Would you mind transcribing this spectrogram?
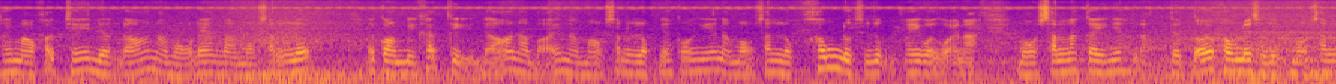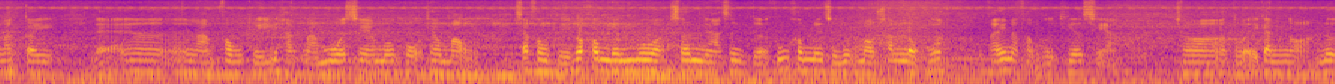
cái màu khắc chế được đó là màu đen và màu xanh lướt còn bị khắc kỷ đó là bởi là màu xanh lục nhé. Có nghĩa là màu xanh lục không được sử dụng hay gọi gọi là màu xanh lá cây nhé, là tuyệt đối không nên sử dụng màu xanh lá cây để ờ, làm phong thủy hoặc là mua xe mua cổ theo màu. Sắc phong thủy có không nên mua, sơn nhà sơn cửa cũng không nên sử dụng màu xanh lục nhé. Đấy là phòng hữu chia sẻ cho tuổi căn ngọ nữ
